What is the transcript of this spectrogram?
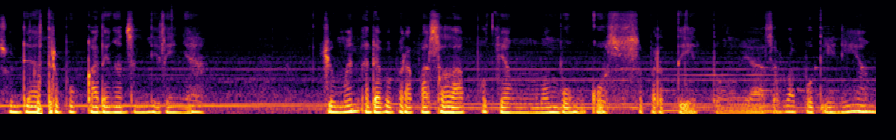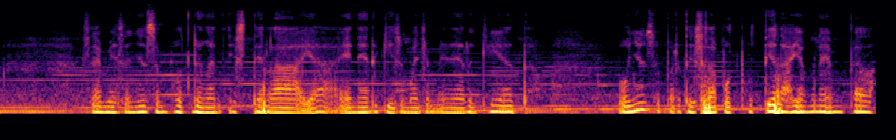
sudah terbuka dengan sendirinya. Cuman ada beberapa selaput yang membungkus seperti itu. Ya selaput ini yang saya biasanya sebut dengan istilah ya energi semacam energi atau pokoknya seperti selaput putih lah yang menempel.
